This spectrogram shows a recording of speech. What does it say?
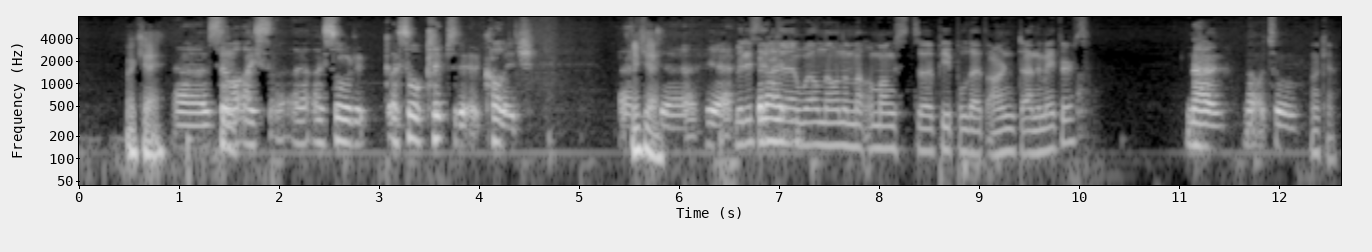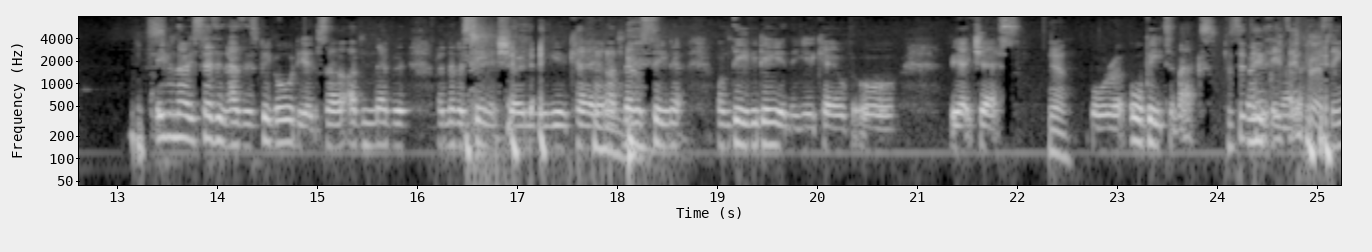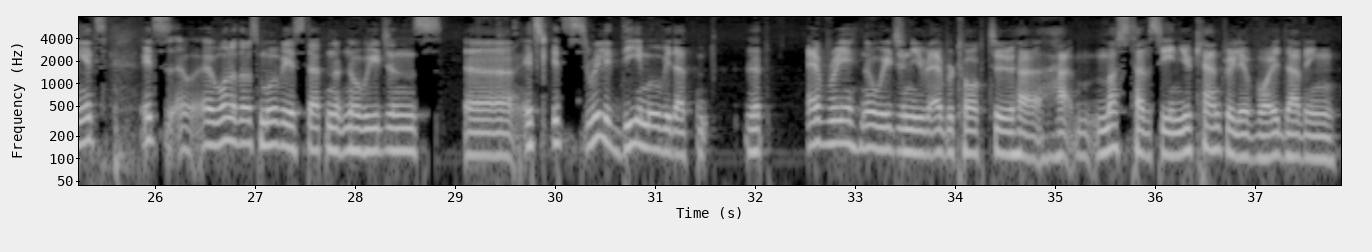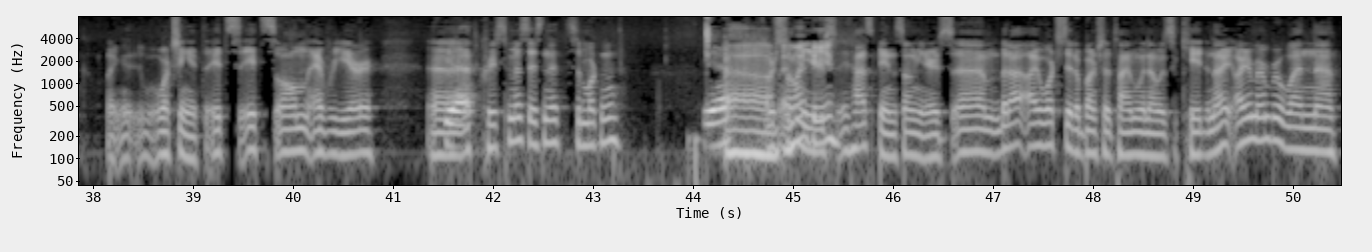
Okay. Uh, so I, s- I saw it. At, I saw clips of it at college. And, Okay. Uh, yeah. But is But it I- uh, well known am- amongst uh, people that aren't animators? no, not at all. Okay. It's- Even though it says it has this big audience, uh, I've never, I've never seen it shown in the UK, and I've never seen it on DVD in the UK or, or VHS Yeah. or uh, or Betamax. Because it, or it's like interesting. It's it's uh, uh, one of those movies that Norwegians. Uh, it's it's really the movie that that every Norwegian you've ever talked to ha, ha, must have seen. You can't really avoid having like uh, watching it. It's it's on every year uh, Yeah. at Christmas, isn't it, Morten? Yeah. For it some might years, be. it has been some years. Um, but I, I watched it a bunch of time when I was a kid, and I, I remember when uh,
